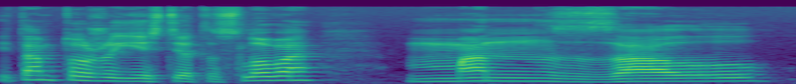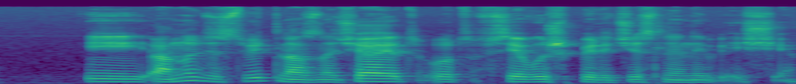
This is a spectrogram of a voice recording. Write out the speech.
И там тоже есть это слово манзал, и оно действительно означает вот все вышеперечисленные вещи.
